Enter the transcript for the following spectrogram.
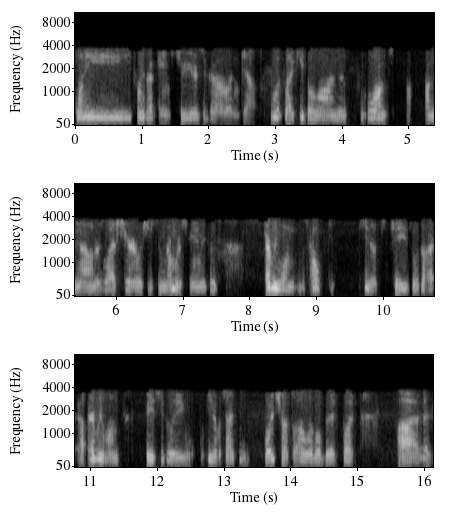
20, 25 games two years ago, and you know, looked like he belonged belongs on the Islanders last year, which is a numbers game because everyone was healthy. You know, Chase was everyone basically, you know, besides Boychuk a little bit, but uh, it's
